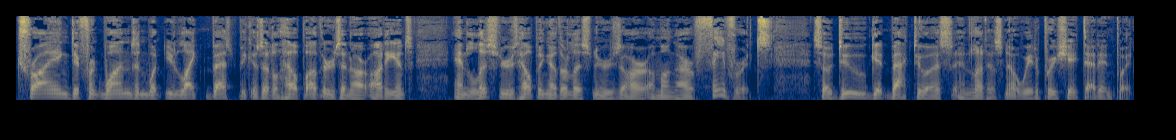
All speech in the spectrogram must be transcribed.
trying different ones and what you like best because it'll help others in our audience. And listeners helping other listeners are among our favorites. So do get back to us and let us know. We'd appreciate that input.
